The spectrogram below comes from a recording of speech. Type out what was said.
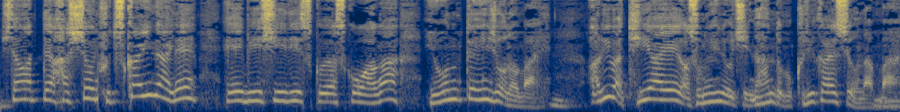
したがって発症2日以内で ABCD スクエアスコアが4点以上の場合、あるいは TIA がその日のうちに何度も繰り返すような場合、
